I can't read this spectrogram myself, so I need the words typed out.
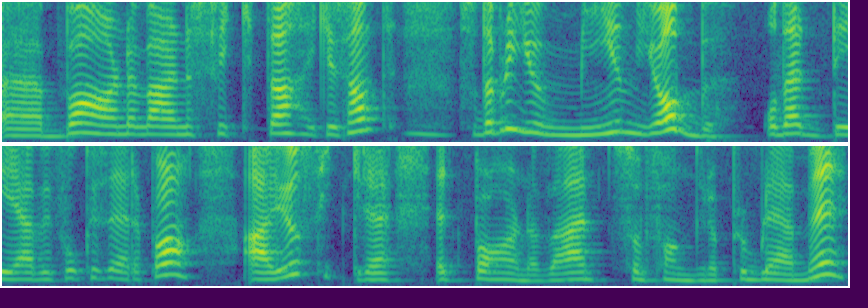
eh, barnevernet svikta, ikke sant? Så det blir jo min jobb, og det er det jeg vil fokusere på, er jo å sikre et barnevern som fanger opp problemer,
